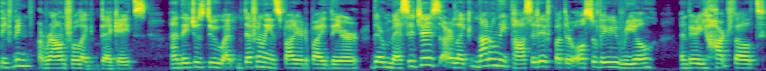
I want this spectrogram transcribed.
they've been around for like decades. And they just do i'm definitely inspired by their their messages are like not only positive but they're also very real and very heartfelt.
